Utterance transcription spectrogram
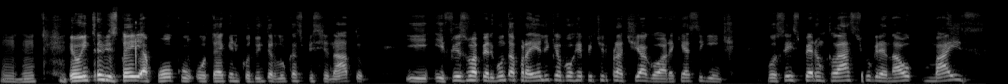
Uhum. Eu entrevistei há pouco o técnico do Inter, Lucas Piscinato, e, e fiz uma pergunta para ele que eu vou repetir para ti agora, que é a seguinte: você espera um clássico Grenal mais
